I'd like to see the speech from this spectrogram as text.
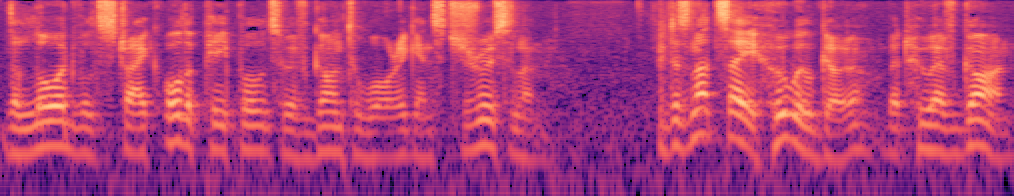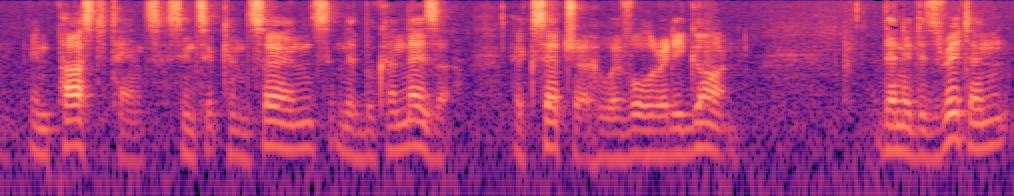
the Lord will strike all the peoples who have gone to war against Jerusalem. It does not say who will go, but who have gone, in past tense, since it concerns Nebuchadnezzar, etc., who have already gone. Then it is written,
